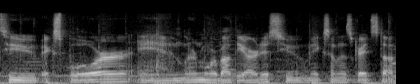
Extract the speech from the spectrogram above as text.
to explore and learn more about the artists who make some of this great stuff.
